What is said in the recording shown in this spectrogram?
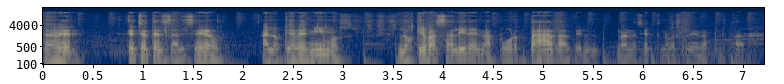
A ver, échate el salseo. A lo que venimos. Lo que va a salir en la portada del. No, no es cierto, no va a salir en la portada.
